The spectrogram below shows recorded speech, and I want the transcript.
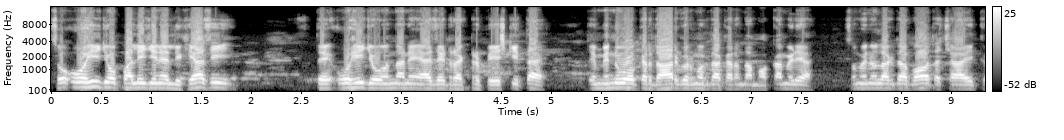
ਸੋ ਉਹੀ ਜੋ ਪਾਲੀ ਜੀ ਨੇ ਲਿਖਿਆ ਸੀ ਤੇ ਉਹੀ ਜੋ ਉਹਨਾਂ ਨੇ ਐਜ਼ ਅ ਡਾਇਰੈਕਟਰ ਪੇਸ਼ ਕੀਤਾ ਹੈ ਤੇ ਮੈਨੂੰ ਉਹ ਕਿਰਦਾਰ ਗੁਰਮੁਖ ਦਾ ਕਰਨ ਦਾ ਮੌਕਾ ਮਿਲਿਆ। ਸੋ ਮੈਨੂੰ ਲੱਗਦਾ ਬਹੁਤ ਅੱਛਾ ਇੱਕ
